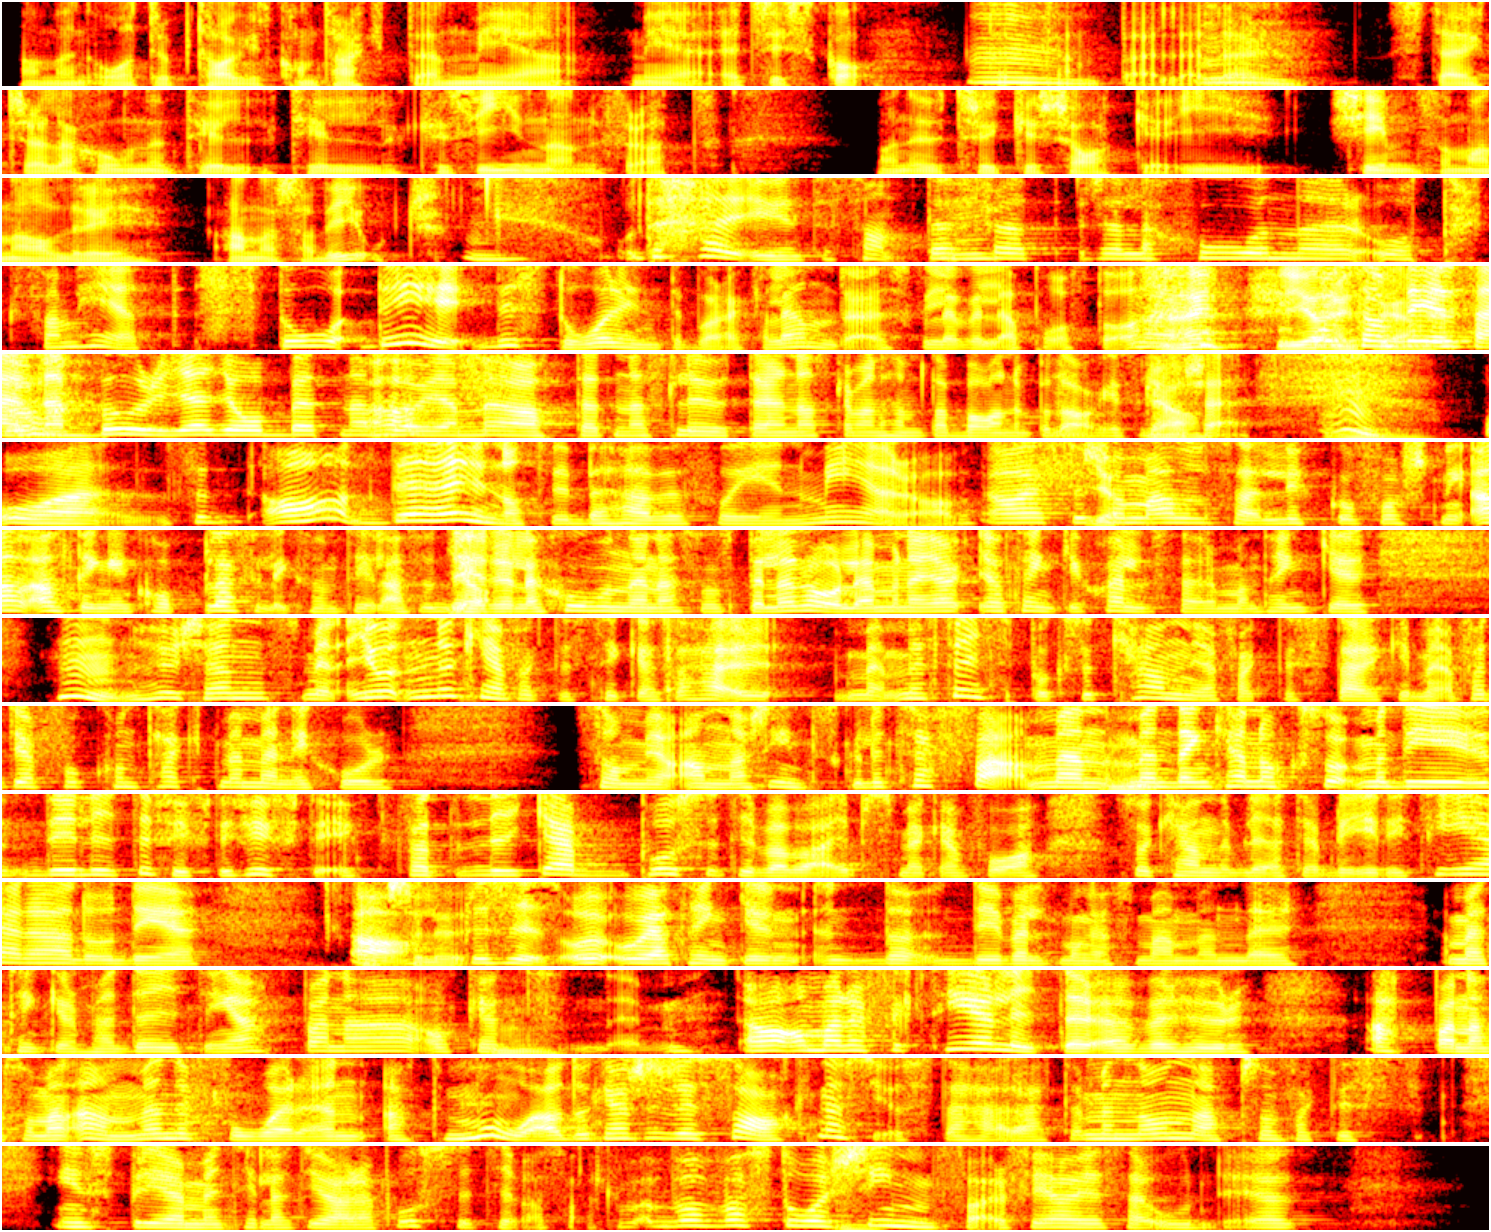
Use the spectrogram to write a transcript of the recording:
ja, men, återupptagit kontakten med, med ett syskon till exempel. Eller stärkt relationen till, till kusinen för att man uttrycker saker i Kim som man aldrig annars hade gjort. Och det här är ju intressant, därför att relationer och tacksamhet, stå, det, det står inte i våra kalendrar, skulle jag vilja påstå. Nej, det gör och inte som det. det är så här, när börjar jobbet, när börjar mötet, när slutar det, när ska man hämta barnen på dagis Ja. kanske. Och, så, ja, det är ju något vi behöver få in mer av. Ja, eftersom all så här lyckoforskning, all, allting är kopplas liksom till, alltså det är Ja. relationerna som spelar roll. Jag menar, jag, jag tänker själv så här, man tänker, hmm, hur känns min... Jo, nu kan jag faktiskt tycka så här, med, med Facebook så kan jag faktiskt stärka mig, för att jag får kontakt med människor som jag annars inte skulle träffa. Men, Mm. men den kan också, men det är, det är lite 50-50. För att lika positiva vibes som jag kan få, så kan det bli att jag blir irriterad och det... Ja, Absolut. precis. Och, och jag tänker, det är väldigt många som använder, jag tänker de här datingapparna och att, ja, om man reflekterar lite över hur apparna som man använder får en att må, då kanske det saknas just det här att, men någon app som faktiskt inspirerar mig till att göra positiva saker. Vad, vad står Kim för? För jag är så här ord, jag,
